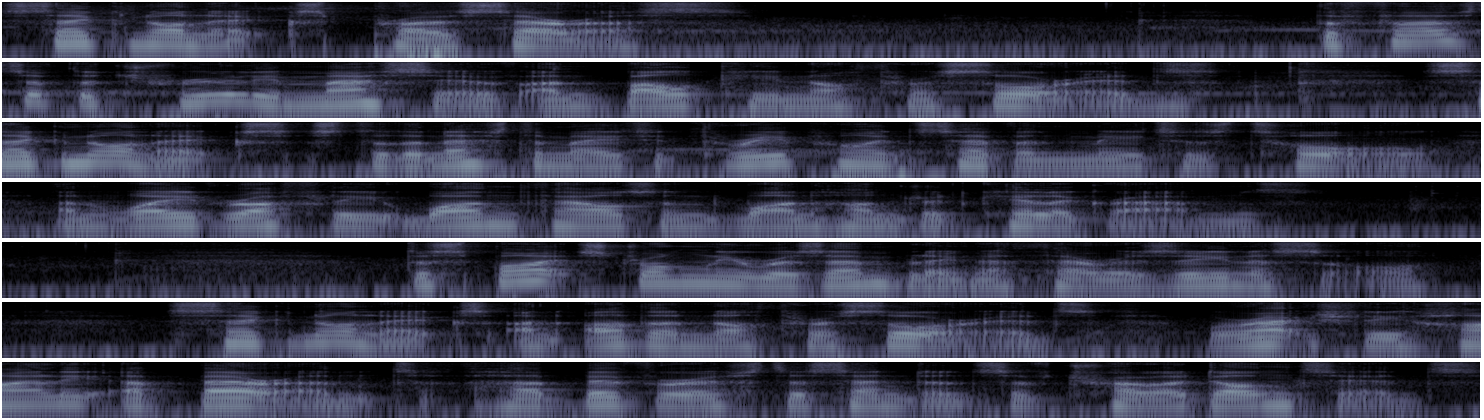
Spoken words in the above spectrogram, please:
Segnonyx procerus. The first of the truly massive and bulky Nothrosaurids, Segnonyx stood an estimated 3.7 metres tall and weighed roughly 1,100 kilograms. Despite strongly resembling a therizinosaur, Segnonyx and other Nothrosaurids were actually highly aberrant herbivorous descendants of troodontids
